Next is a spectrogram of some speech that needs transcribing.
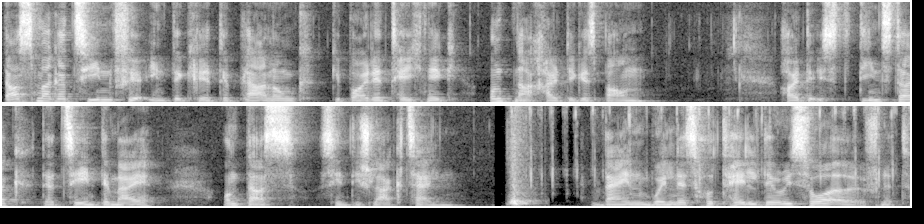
das Magazin für integrierte Planung, Gebäudetechnik und nachhaltiges Bauen. Heute ist Dienstag, der 10. Mai, und das sind die Schlagzeilen. Wein Wellness Hotel de Resort eröffnet.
